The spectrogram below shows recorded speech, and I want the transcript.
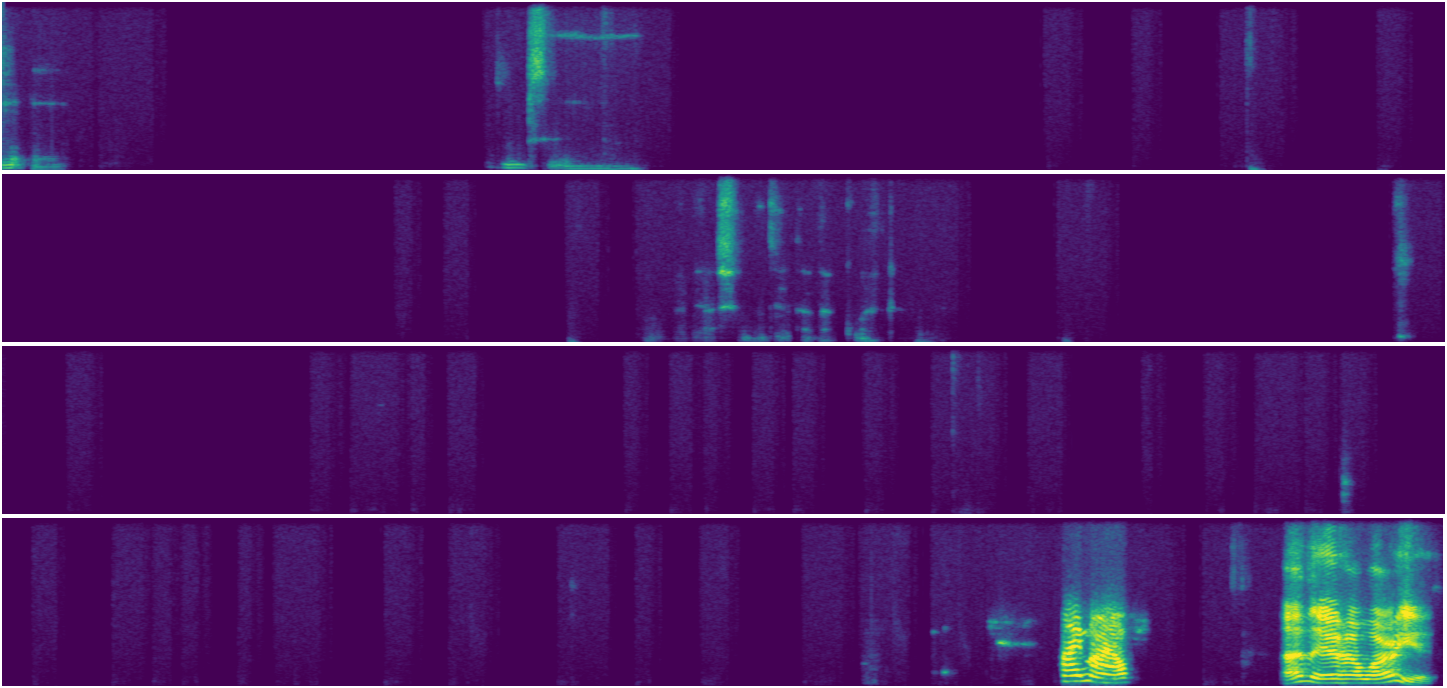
Uh-oh. Oopsie. Maybe Hi, Miles. Hi there, how are you?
